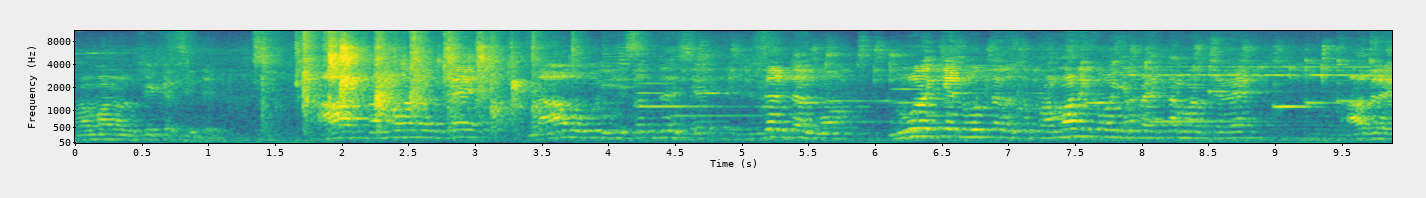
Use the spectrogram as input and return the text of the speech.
ಪ್ರಮಾಣವನ್ನು ಸ್ವೀಕರಿಸಿದ್ದೇವೆ. ಆ ಪ್ರಮಾಣದಂತೆ ನಾವು ಈ ಸಂದೇಶ ರಿಸಲ್ಟ್ ಅನ್ನು ನೂರಕ್ಕೆ ನೂರರಷ್ಟು ಪ್ರಾಮಾಣಿಕವಾಗಿ ಪ್ರಯತ್ನ ಮಾಡ್ತೇವೆ. ಆದರೆ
